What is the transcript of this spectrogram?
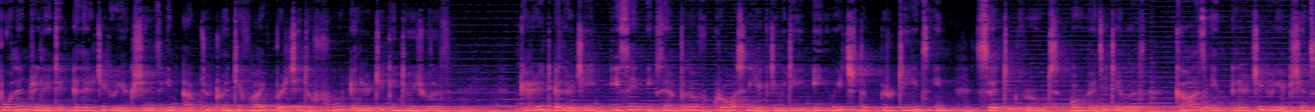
pollen-related allergic reactions in up to 25% of food allergic individuals. Carrot allergy is an example of cross-reactivity in which the proteins in certain fruits or vegetables cause an allergic reactions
